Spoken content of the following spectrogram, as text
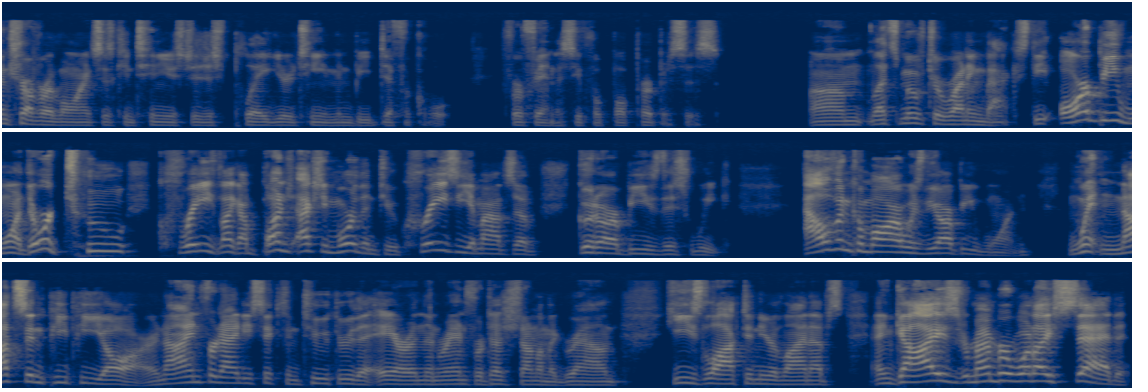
then Trevor Lawrence just continues to just plague your team and be difficult for fantasy football purposes. Um, let's move to running backs. The RB one, there were two crazy, like a bunch, actually more than two crazy amounts of good RBs this week. Alvin Kamara was the RB1, went nuts in PPR, nine for 96 and two through the air, and then ran for a touchdown on the ground. He's locked into your lineups. And guys, remember what I said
